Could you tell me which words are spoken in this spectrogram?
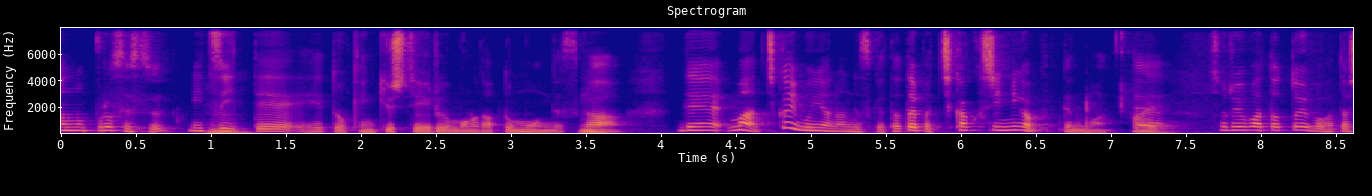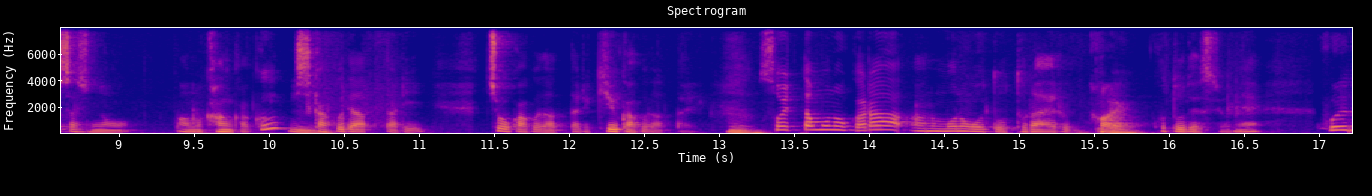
あのプロセスについて、うん、えっ、と、研究しているものだと思うんですが、うん、で、まあ、近い分野なんですけど、例えば知覚心理学っていうのもあって、はい、それは例えば私たちのあの感覚、視覚であったり、聴覚だったり、嗅覚だったり、そういったものからあの物事を捉えることですよね。はいこれ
